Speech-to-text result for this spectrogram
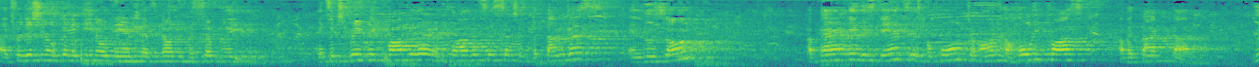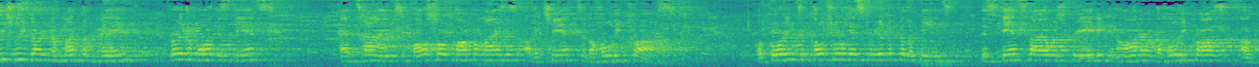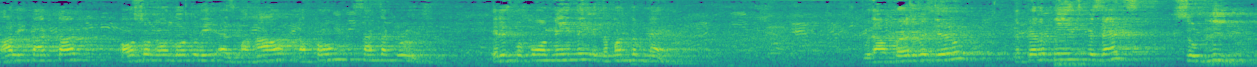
a traditional Filipino dance that's known as the Subli. It's extremely popular in provinces such as Batangas and Luzon. Apparently, this dance is performed to honor the Holy Cross of Alitagtag, usually during the month of May. Furthermore, this dance at times also compromises of a chant to the Holy Cross. According to cultural history of the Philippines, this dance style was created in honor of the Holy Cross of Ali Alitagtag, also known locally as Mahal na Poong Santa Cruz. It is performed mainly in the month of May. Without further ado, the Philippines presents Subli.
